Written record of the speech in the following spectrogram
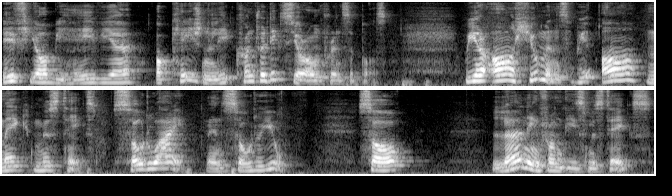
if your behavior occasionally contradicts your own principles. We are all humans, we all make mistakes. So do I, and so do you. So, learning from these mistakes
